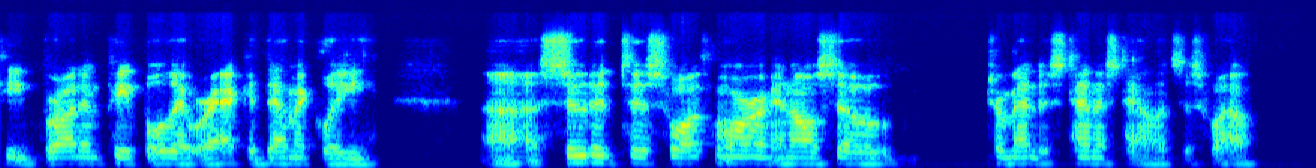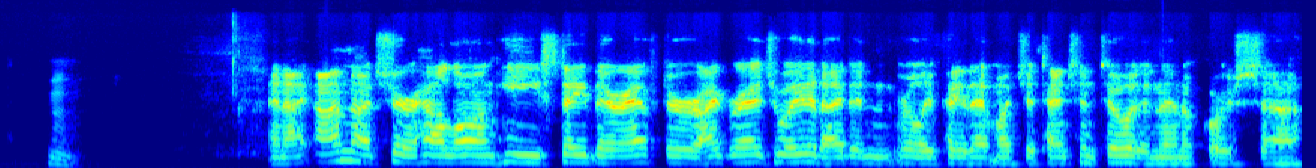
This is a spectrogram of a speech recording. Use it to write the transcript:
he brought in people that were academically uh, suited to Swarthmore and also tremendous tennis talents as well. Hmm and I, am not sure how long he stayed there after I graduated. I didn't really pay that much attention to it. And then, of course, uh,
